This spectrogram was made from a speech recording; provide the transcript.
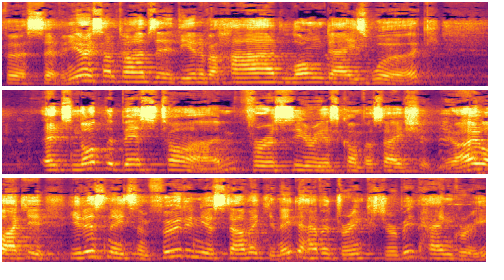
Verse 7. You know, sometimes at the end of a hard, long day's work, it's not the best time for a serious conversation. You know, like you, you just need some food in your stomach, you need to have a drink because you're a bit hangry,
